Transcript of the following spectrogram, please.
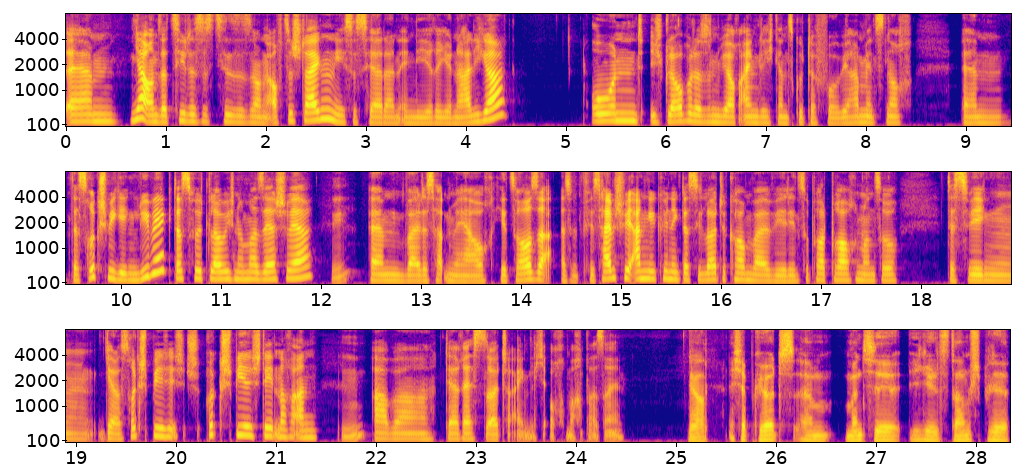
ähm, ja, unser Ziel ist es, diese Saison aufzusteigen. Nächstes Jahr dann in die Regionalliga. Und ich glaube, da sind wir auch eigentlich ganz gut davor. Wir haben jetzt noch ähm, das Rückspiel gegen Lübeck. Das wird, glaube ich, nochmal sehr schwer. Hm? Ähm, weil das hatten wir ja auch hier zu Hause, also fürs Heimspiel angekündigt, dass die Leute kommen, weil wir den Support brauchen und so. Deswegen, ja, das Rückspiel, Rückspiel steht noch an, Hm? aber der Rest sollte eigentlich auch machbar sein. Ich habe gehört, ähm, manche Eagles Darmspiele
